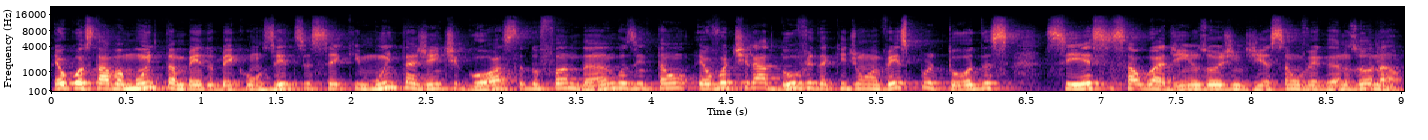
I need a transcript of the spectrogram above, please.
Eu gostava muito também do Baconzitos e sei que muita gente gosta do Fandangos, então eu vou tirar dúvida aqui de uma vez por todas se esses salgadinhos hoje em dia são veganos ou não.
